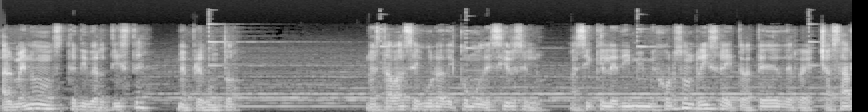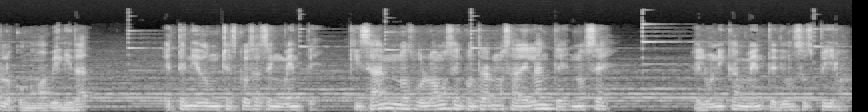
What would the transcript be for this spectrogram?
¿Al menos te divertiste? me preguntó. No estaba segura de cómo decírselo, así que le di mi mejor sonrisa y traté de rechazarlo con amabilidad. He tenido muchas cosas en mente. Quizá nos volvamos a encontrar más adelante, no sé. Él únicamente dio un suspiro.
